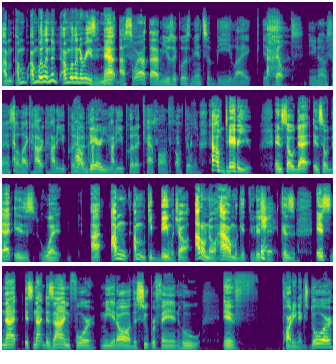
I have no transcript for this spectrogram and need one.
I'm I'm I'm willing to I'm willing to reason now. I, I swear I thought music was meant to be like it felt. You know what I'm saying? So like, how how do you put? How a, dare do- you. How do you put a cap on on feeling? How dare you? And so that and so that is what I I'm I'm gonna keep being with y'all. I don't know how I'm gonna get through this shit because it's not it's not designed for me at all. The super fan who, if PartyNextDoor,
